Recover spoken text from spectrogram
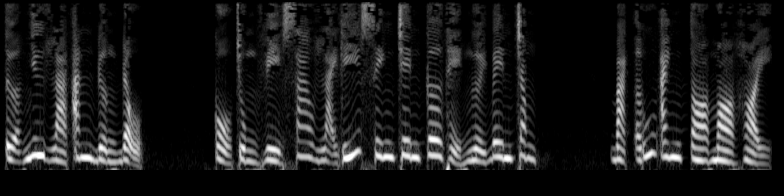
Tựa như là ăn đường đậu. Cổ trùng vì sao lại ký sinh trên cơ thể người bên trong. Bạch ấu anh tò mò hỏi.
